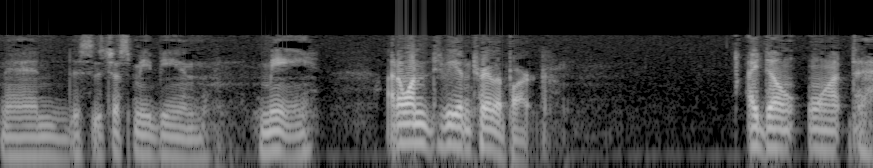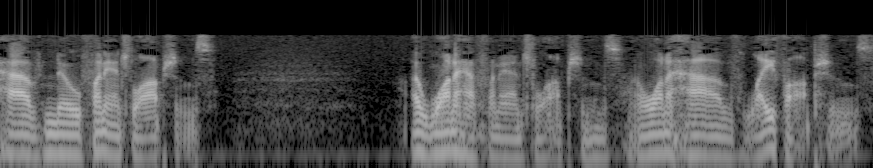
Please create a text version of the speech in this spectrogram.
and this is just me being me. I don't want it to be in a trailer park. I don't want to have no financial options. I want to have financial options. I want to have life options.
